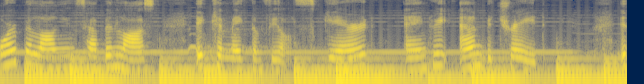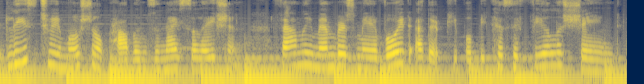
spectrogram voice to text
or belongings have been lost, it can make them feel scared, angry, and betrayed. It leads to emotional problems and isolation. Family members may avoid other people because they feel ashamed.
